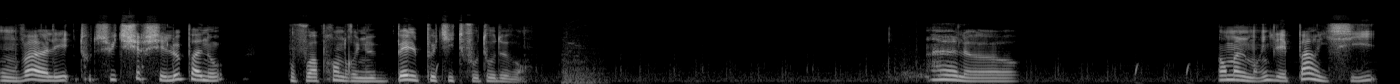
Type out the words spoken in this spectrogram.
on va aller tout de suite chercher le panneau pour pouvoir prendre une belle petite photo devant. Alors... Normalement, il est par ici.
